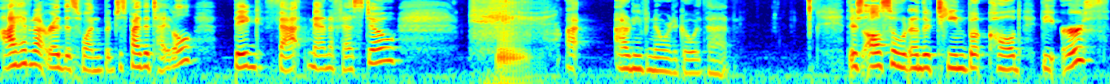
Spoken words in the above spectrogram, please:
I have not read this one, but just by the title, Big Fat Manifesto, I, I don't even know where to go with that. There's also another teen book called The Earth,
